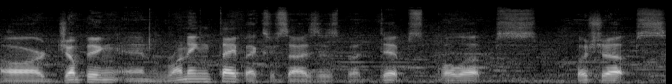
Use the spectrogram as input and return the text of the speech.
are jumping and running type exercises, but dips, pull-ups, push-ups,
